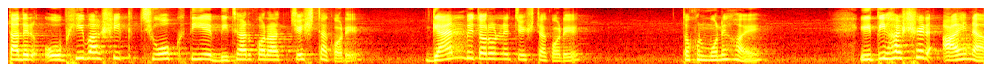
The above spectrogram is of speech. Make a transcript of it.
তাদের অভিবাসিক চোখ দিয়ে বিচার করার চেষ্টা করে, জ্ঞান বিতরণের চেষ্টা করে, তখন মনে হয় ইতিহাসের আয়না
